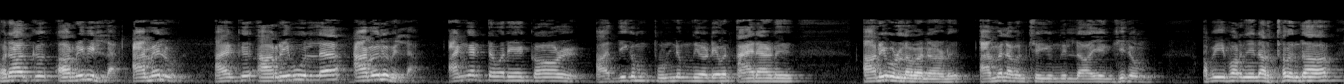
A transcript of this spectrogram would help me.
ഒരാൾക്ക് അറിവില്ല അമലും. അയാൾക്ക് അറിവുമില്ല അമലുമില്ല. അങ്ങനത്തെവരേക്കാൾ അധികം പുണ്യം നേടിയവൻ ആരാണ്? അറിവുള്ളവനാണ്. അമൽ അവൻ ചെയ്യുന്നില്ല എങ്കിലും. അപ്പൊ ഈ പറഞ്ഞതിന്റെ അർത്ഥം എന്താ?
